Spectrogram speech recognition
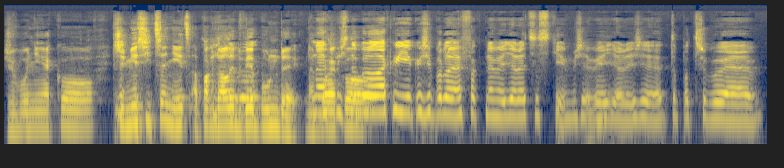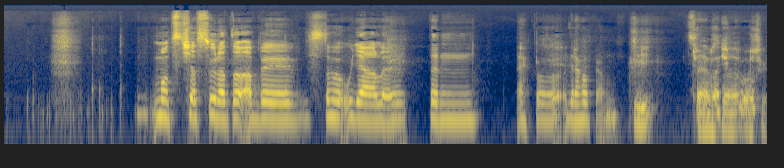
že oni jako tři měsíce nic a pak Spíš dali to dvě bylo- bundy. Nebo ne, jako... to bylo takový, jako, že podle mě fakt nevěděli, co s tím, že věděli, že to potřebuje moc času na to, aby z toho udělali ten jako drahokam. Co je se Vašku?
